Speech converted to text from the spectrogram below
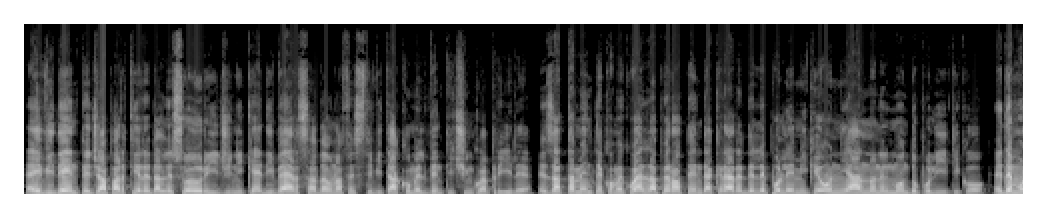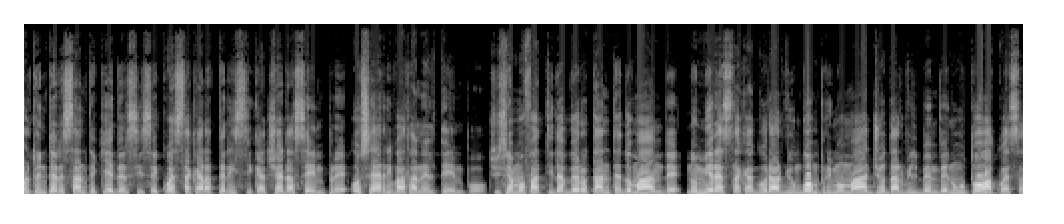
È evidente già a partire dalle sue origini che è diversa da una festività come il 25 aprile. Esattamente come quella però tende a creare delle polemiche ogni anno nel mondo politico. Ed è molto interessante chiedersi se questa caratteristica c'è da sempre o se è arrivata nel tempo. Ci siamo fatti davvero tante domande, non mi resta che augurarvi un buon primo maggio, darvi il benvenuto a questa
